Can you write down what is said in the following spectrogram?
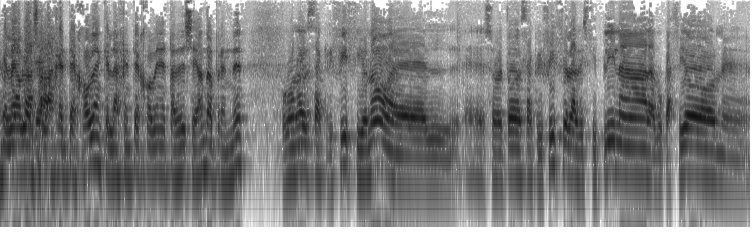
que le hablas a la gente joven, que la gente joven está deseando aprender. Bueno, el sacrificio, ¿no? El, eh, sobre todo el sacrificio, la disciplina, la educación. Eh,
